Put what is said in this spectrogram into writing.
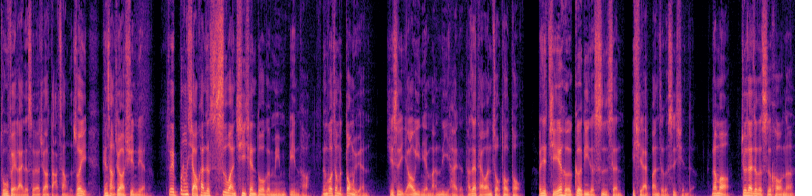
土匪来的时候要就要打仗的，所以平常就要训练。所以不能小看这四万七千多个民兵哈，能够这么动员，其实姚营也蛮厉害的。他在台湾走透透，而且结合各地的士绅一起来办这个事情的。那么就在这个时候呢。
